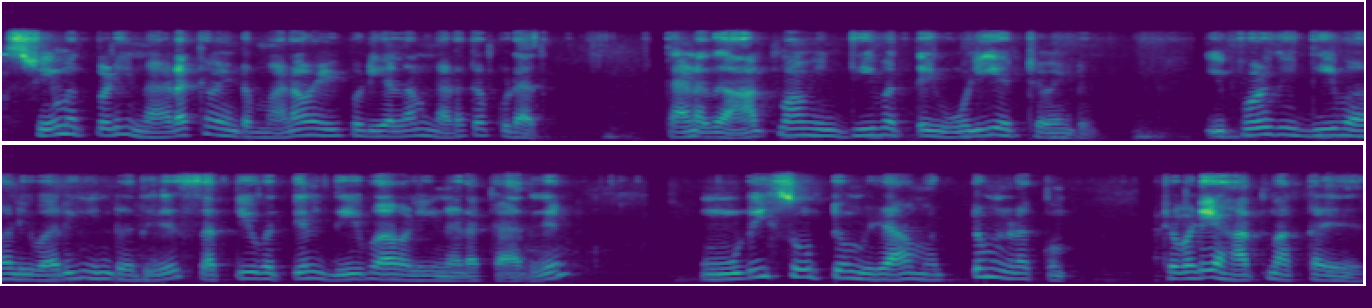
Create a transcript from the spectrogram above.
ஸ்ரீமத் படி நடக்க வேண்டும். மன வழிப்படியெல்லாம் நடக்கக்கூடாது. தனது ஆத்மாவின் தீபத்தை ஒளியேற்ற வேண்டும். இப்பொழுது தீபாவளி வருகின்றது. சத்தியுகத்தில் தீபாவளி நடக்காது. முடிசூட்டும் விழா மட்டும் நடக்கும். மற்றபடி ஆத்மாக்கள்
